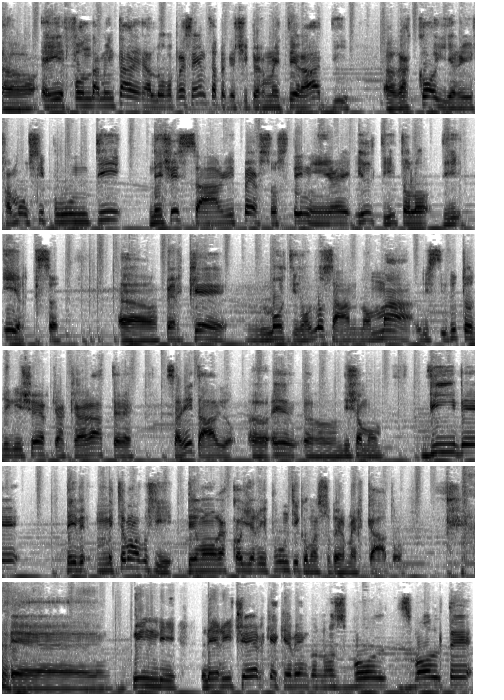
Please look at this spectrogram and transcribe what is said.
Uh, è fondamentale la loro presenza perché ci permetterà di uh, raccogliere i famosi punti necessari per sostenere il titolo di IRCS, Uh, perché molti non lo sanno, ma l'istituto di ricerca a carattere sanitario è, diciamo, vive deve, mettiamola così, devono raccogliere i punti come al supermercato. eh, quindi le ricerche che vengono svol- svolte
